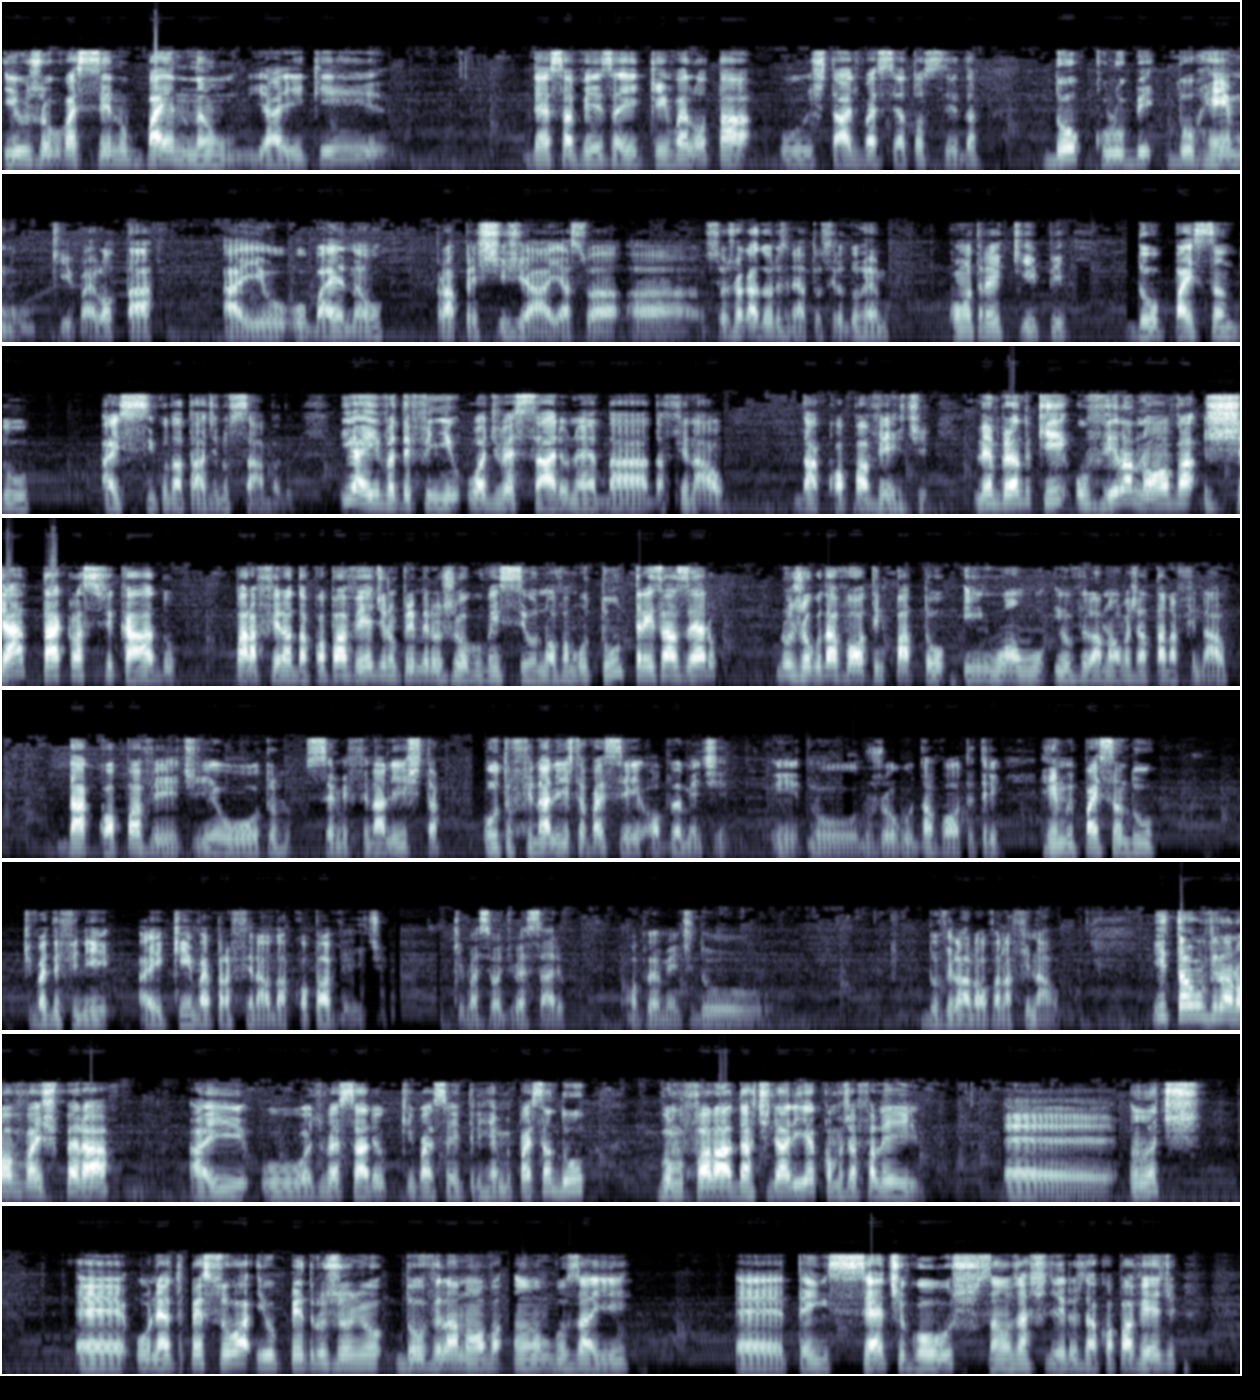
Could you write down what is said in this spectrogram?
E o jogo vai ser no Baenão. E aí que dessa vez aí quem vai lotar o estádio vai ser a torcida do clube do Remo, que vai lotar aí o, o Baenão para prestigiar aí a sua, a, os seus jogadores, né, a torcida do Remo, contra a equipe do Paysandu às 5 da tarde no sábado. E aí vai definir o adversário né, da, da final da Copa Verde. Lembrando que o Vila Nova já está classificado para a final da Copa Verde. No primeiro jogo venceu o Nova Mutum 3 a 0. No jogo da volta empatou em 1 a 1 e o Vila Nova já está na final da Copa Verde. E o outro semifinalista, outro finalista vai ser, obviamente, no, no jogo da volta entre Remo e Paysandu, que vai definir aí quem vai para a final da Copa Verde, que vai ser o adversário, obviamente, do do Vila Nova na final. Então o Vila Nova vai esperar aí o adversário que vai ser entre Remo e Paysandu. Vamos falar da artilharia, como já falei é, antes. É, o Neto Pessoa e o Pedro Júnior do Vila Nova, ambos aí é, têm sete gols, são os artilheiros da Copa Verde.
